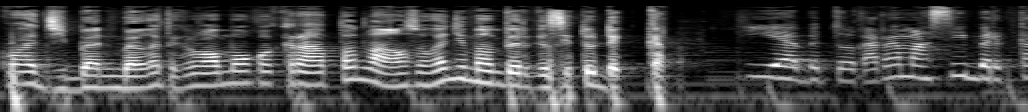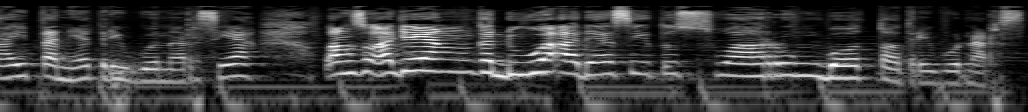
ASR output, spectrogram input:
kewajiban banget kalau mau ke keraton langsung aja mampir ke situ deket Iya betul karena masih berkaitan ya Tribuners ya. Langsung aja yang kedua ada situs Warung Boto Tribuners.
